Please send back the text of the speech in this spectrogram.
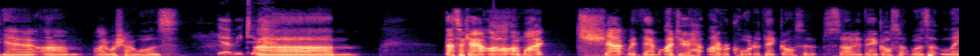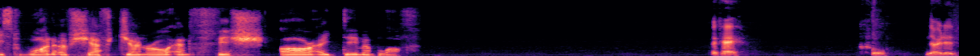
Yeah. Um, I wish I was. Yeah, me too. Um, that's okay. I, I might chat with them. I do. Ha- I recorded their gossip, so their gossip was at least one of Chef General and Fish are a demon bluff. okay, cool. Noted.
